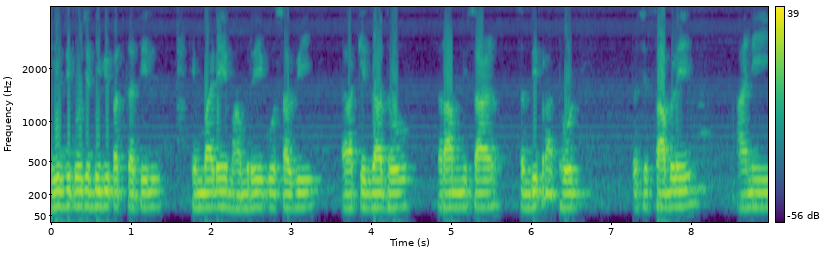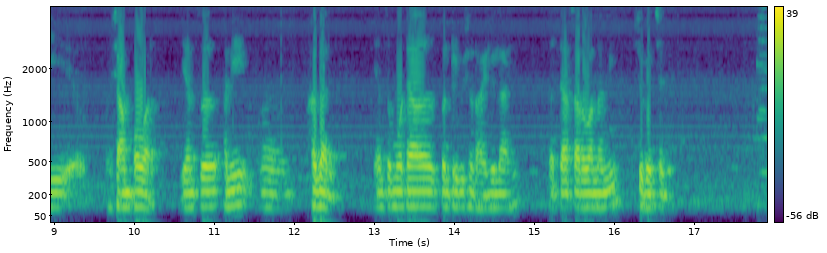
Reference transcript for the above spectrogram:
एस डी ओचे डी बी पथकातील हिंबाडे भांबरे गोसावी राकेश जाधव राम मिसाळ संदीप राठोड तसेच साबळे आणि श्याम पवार यांचं आणि हजारे यांचं मोठ्या कंट्रीब्युशन राहिलेलं आहे. तर त्या सर्वांना मी शुभेच्छा देतो.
